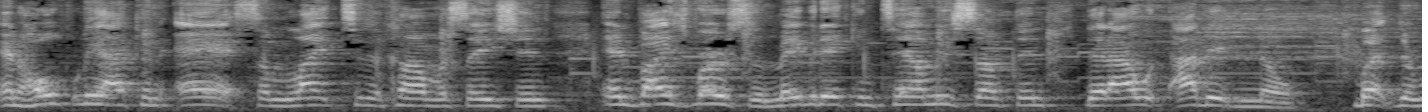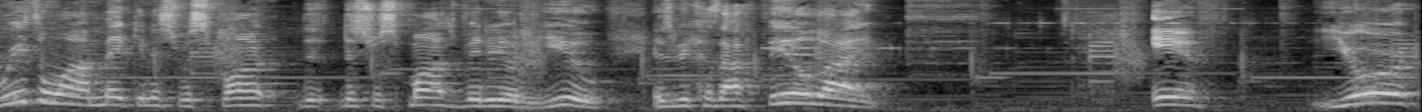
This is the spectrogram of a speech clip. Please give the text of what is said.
And hopefully, I can add some light to the conversation, and vice versa. Maybe they can tell me something that I would I didn't know. But the reason why I'm making this response this response video to you is because I feel like if your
